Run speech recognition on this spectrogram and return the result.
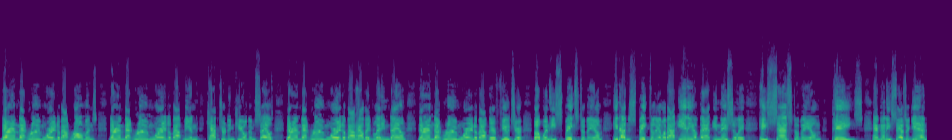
They're in that room worried about Romans. They're in that room worried about being captured and killed themselves. They're in that room worried about how they've let him down. They're in that room worrying about their future. But when he speaks to them, he doesn't speak to them about any of that initially. He says to them, peace. And then he says again,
